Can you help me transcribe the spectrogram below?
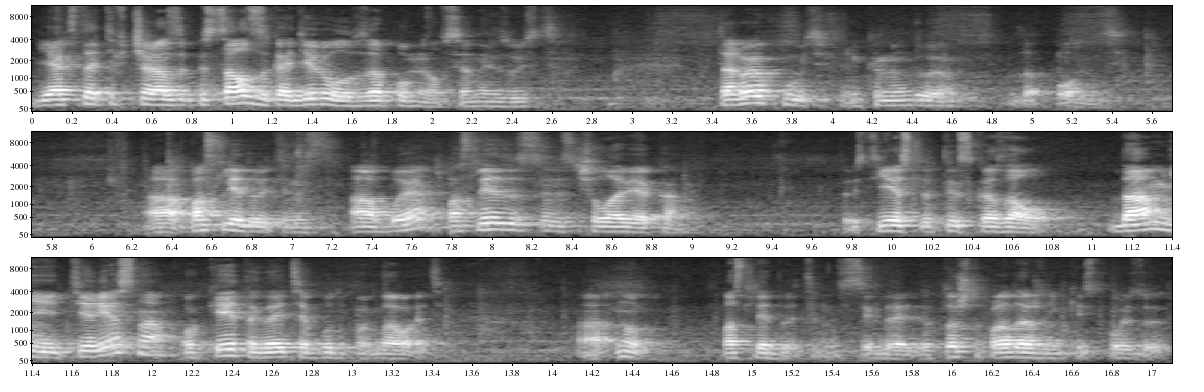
Я, кстати, вчера записал, закодировал и запомнил все наизусть. Второй путь, рекомендую запомнить. А, Последовательность АБ, последовательность человека. То есть, если ты сказал, да, мне интересно, окей, тогда я тебе буду продавать. А, Ну, последовательность всегда идет. То, что продажники используют.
